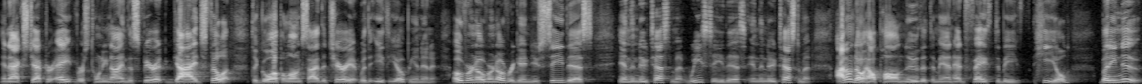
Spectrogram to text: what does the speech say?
In Acts chapter 8, verse 29, the Spirit guides Philip to go up alongside the chariot with the Ethiopian in it. Over and over and over again, you see this in the New Testament. We see this in the New Testament. I don't know how Paul knew that the man had faith to be healed, but he knew.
